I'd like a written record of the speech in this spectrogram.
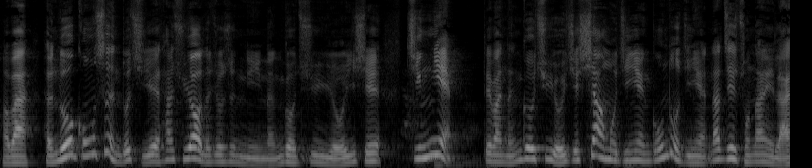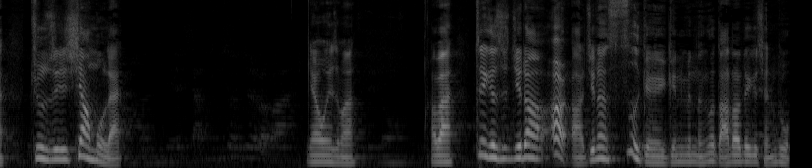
好吧？很多公司很多企业它需要的就是你能够去有一些经验，对吧？能够去有一些项目经验、工作经验，那这些从哪里来？就是这些项目来。你看为什么？好吧，这个是阶段二啊，阶段四给给你们能够达到这个程度。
